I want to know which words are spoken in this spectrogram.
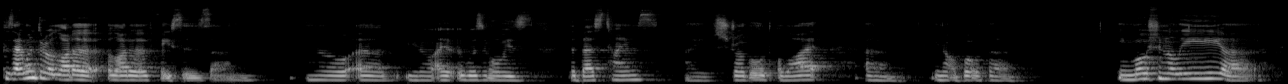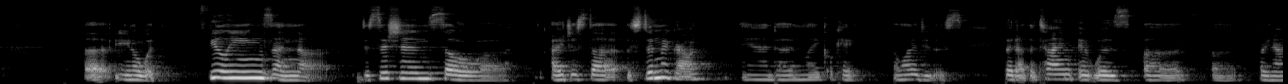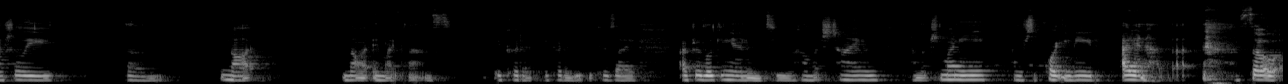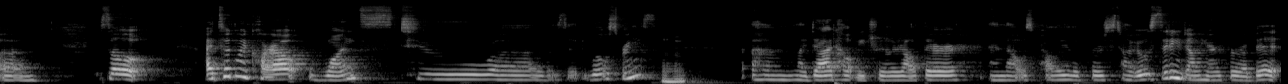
because I went through a lot of a lot of phases. Um, you know, uh, you know, I, it wasn't always the best times. I struggled a lot. Um, you know, both uh, emotionally, uh, uh, you know, with feelings and uh, decisions. So uh, I just uh, stood my ground and I'm like, okay, I want to do this. But at the time, it was uh, financially um, not not in my plans. it couldn't it couldn't be because I after looking into how much time, how much money, how much support you need, I didn't have that. so um, so I took my car out once to uh, what was it Willow Springs. Mm-hmm. Um, my dad helped me trailer it out there, and that was probably the first time. It was sitting down here for a bit.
